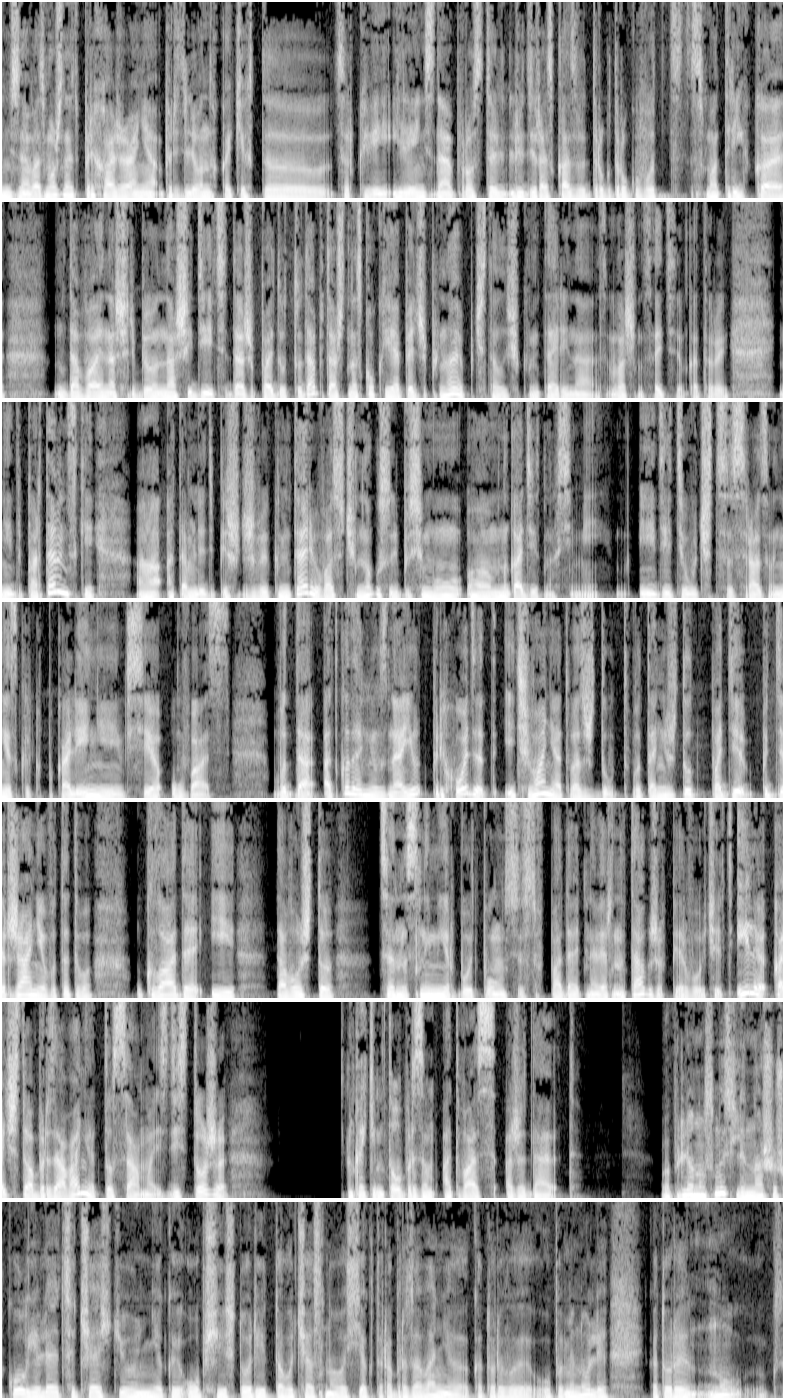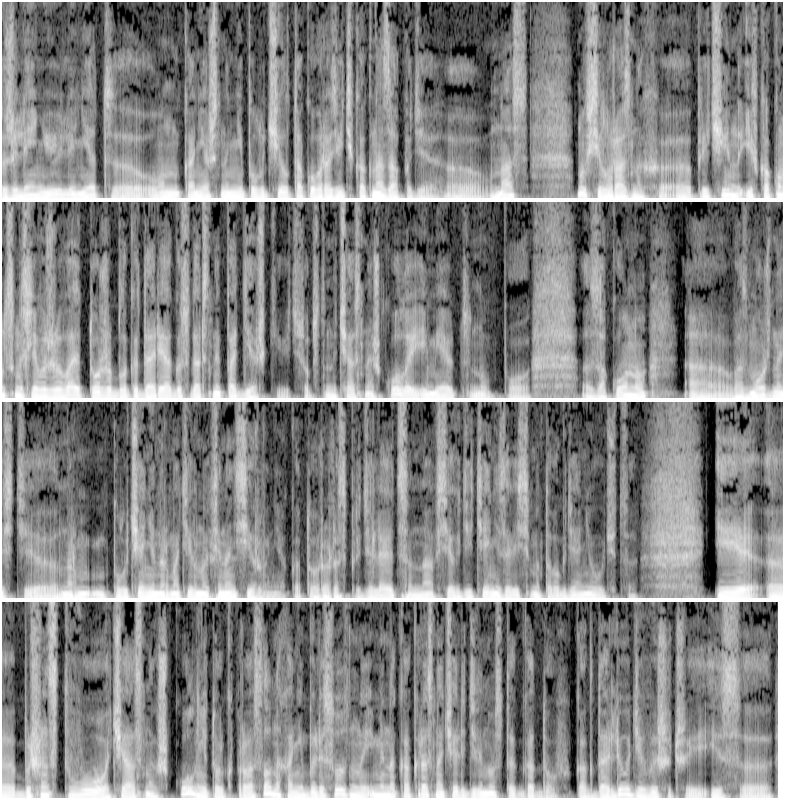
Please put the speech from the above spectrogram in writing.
не знаю, возможно, это прихожане определенных каких-то церквей, или, я не знаю, просто люди рассказывают друг другу, вот смотри-ка, давай наш ребенок, наши дети даже пойдут туда, потому что, насколько я, опять же, понимаю, я почитала еще комментарий на вашем сайте, который не департаментский, а, а там люди пишут живые комментарии, у вас очень много, судя по всему, а, многодетных семей, и дети учатся сразу несколько поколений, все у вас. Вот да, откуда они узнают, приходят, и чего они от вас ждут? Вот они ждут поддержания вот этого уклада и того, что ценностный мир будет полностью совпадать, наверное, так же в первую очередь. Или качество образования то самое. Здесь тоже каким-то образом от вас ожидают. В определенном смысле наша школа является частью некой общей истории того частного сектора образования, который вы упомянули, который, ну, к сожалению или нет, он, конечно, не получил такого развития, как на Западе э, у нас, ну, в силу разных э, причин, и в каком смысле выживает тоже благодаря государственной поддержке. Ведь, собственно, частные школы имеют, ну, по закону э, возможность получения нормативного финансирования, которое распределяется на всех детей, независимо зависимо от того, где они учатся. И э, большинство частных школ, не только православных, они были созданы именно как раз в начале 90-х годов, когда люди, вышедшие из э,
